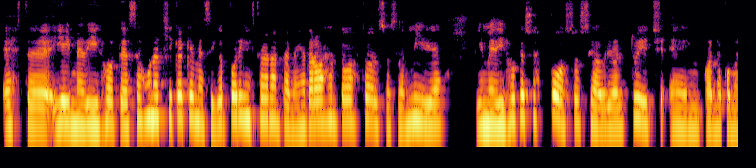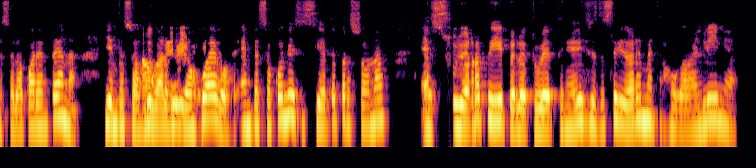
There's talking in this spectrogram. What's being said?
este, y me dijo, Tessa es una chica que me sigue por Instagram, también trabaja en todo esto del social media, y me dijo que su esposo se abrió el Twitch en, cuando comenzó la cuarentena y empezó a jugar videojuegos. Empezó con 17 personas, eh, subió rapidito, le tuve, tenía 17 seguidores mientras jugaba en línea,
